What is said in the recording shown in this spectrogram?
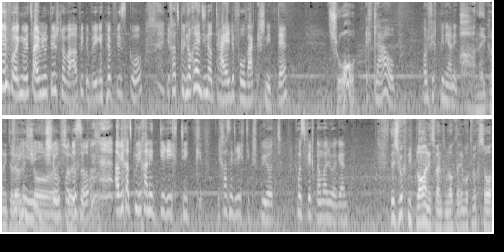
vor irgendwie zwei Minuten ist noch Werbung über irgendetwas gekommen. Ich habe das Gefühl, nachher haben sie noch Teil davon weggeschnitten. Schon? Ich glaube. Oder vielleicht bin ich auch nicht Ah, nein, der Löwen ist schon... eingeschlafen oder so. Aber ich habe das Gefühl, ich habe nicht die richtig, ich habe es nicht richtig gespürt. Ich muss vielleicht nochmal schauen. Das ist wirklich mein Plan jetzt während dem Lockdown. Ich wollte wirklich so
